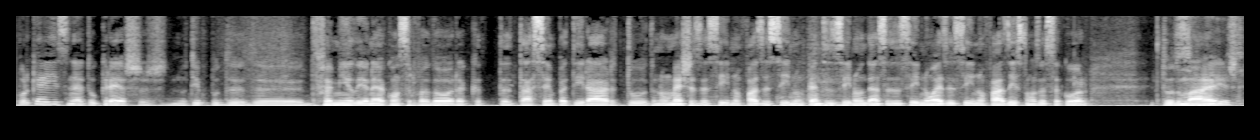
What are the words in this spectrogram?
Porque é isso, né? Tu cresces no tipo de, de, de família né? conservadora que está sempre a tirar tudo. Não mexes assim, não fazes assim, não cantas assim, não danças assim, não és assim, não fazes isso, não usas essa cor. Tudo mais.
